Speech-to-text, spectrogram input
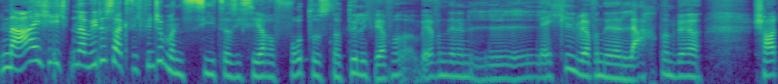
Na, ich, ich, na, wie du sagst, ich finde schon, man sieht Also ich sehe auch auf Fotos natürlich, wer von, wer von denen lächelt, wer von denen lacht und wer schaut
